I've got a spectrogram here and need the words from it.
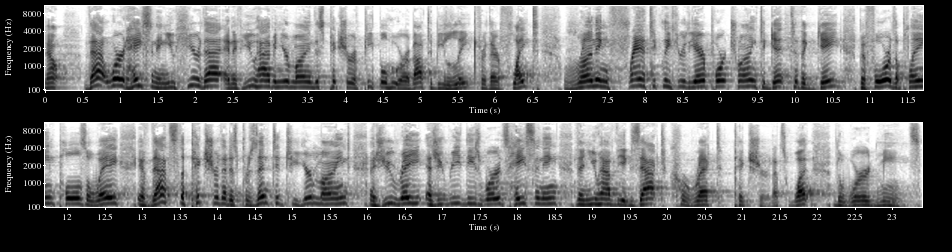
Now, that word hastening, you hear that, and if you have in your mind this picture of people who are about to be late for their flight, running frantically through the airport trying to get to the gate before the plane pulls away, if that's the picture that is presented to your mind as you, read, as you read these words, hastening, then you have the exact correct picture. That's what the word means.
